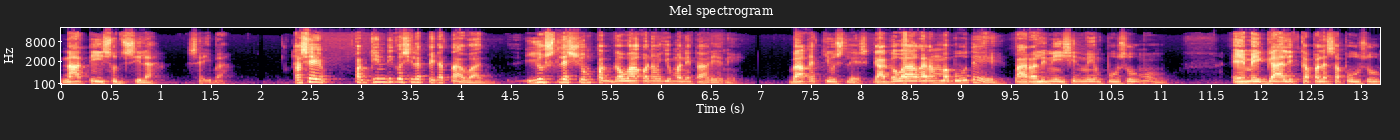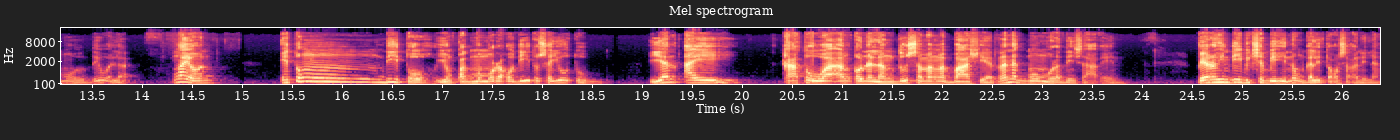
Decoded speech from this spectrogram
Natisod sila sa iba. Kasi pag hindi ko sila pinatawad, useless yung paggawa ko ng humanitarian eh. Bakit useless? Gagawa ka ng mabuti eh, para linisin mo yung puso mo. Eh may galit ka pala sa puso mo, di wala. Ngayon, itong dito, yung pagmumura ko dito sa YouTube, yan ay katuwaan ko na lang doon sa mga basher na nagmumura din sa akin. Pero hindi ibig sabihin nung galit ako sa kanila.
